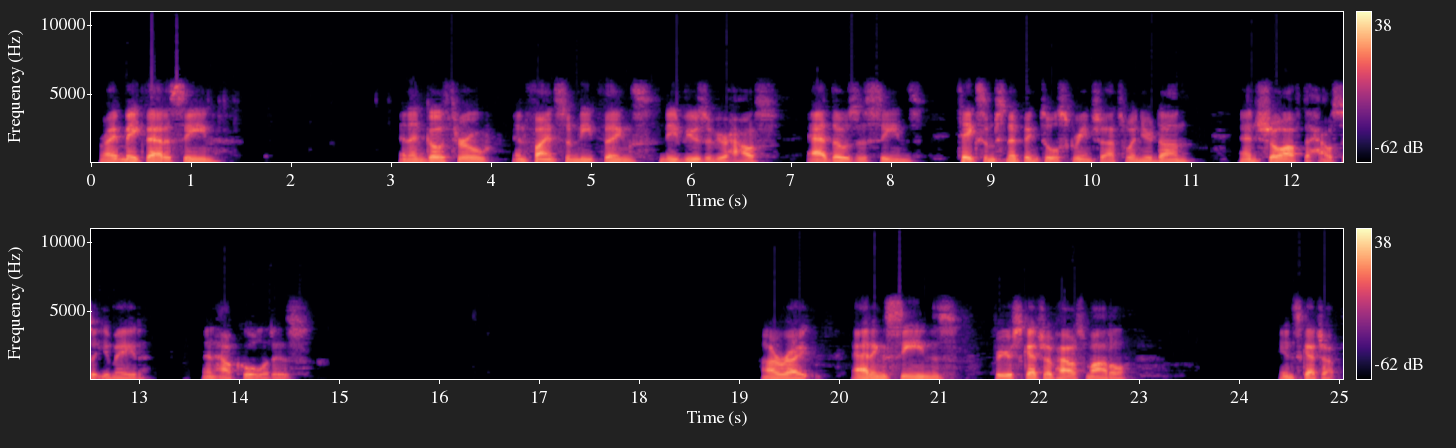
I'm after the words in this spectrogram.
Right, make that a scene. And then go through and find some neat things, neat views of your house. Add those as scenes. Take some snipping tool screenshots when you're done and show off the house that you made and how cool it is. All right, adding scenes for your SketchUp house model in SketchUp.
